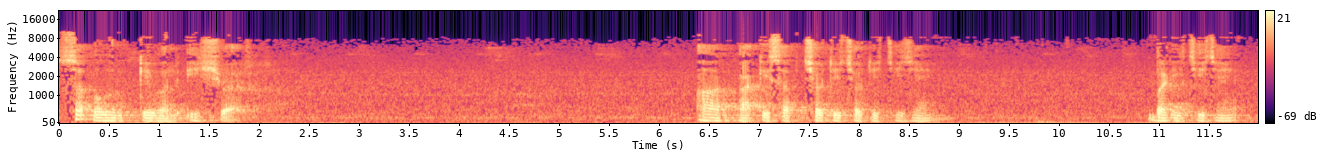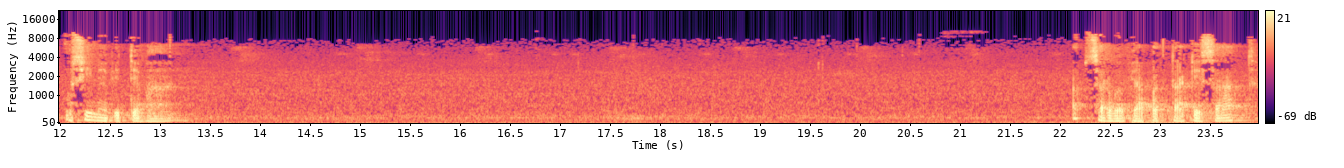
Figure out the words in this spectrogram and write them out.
सब और केवल ईश्वर। और बाकी सब छोटी छोटी चीज़ें, बड़ी चीज़ें, उसी में विद्यमान। सर्वव्यापकता के साथ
